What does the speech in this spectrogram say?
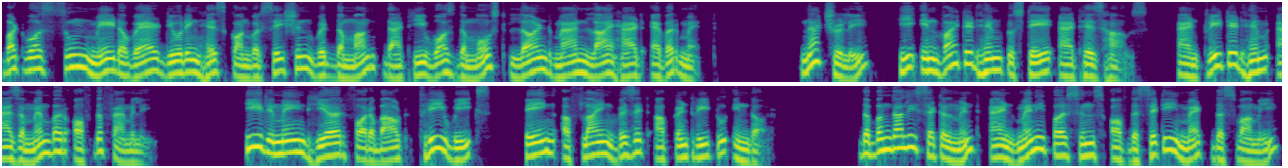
but was soon made aware during his conversation with the monk that he was the most learned man Lai had ever met. Naturally, he invited him to stay at his house and treated him as a member of the family. He remained here for about three weeks, paying a flying visit upcountry to Indore. The Bengali settlement and many persons of the city met the Swami,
